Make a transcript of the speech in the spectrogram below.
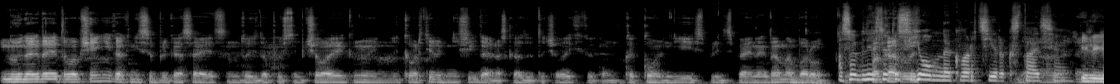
Ну, иногда это вообще никак не соприкасается. Ну, то есть, допустим, человек, ну, квартира не всегда рассказывает о человеке, как он, какой он есть, в принципе, а иногда наоборот. Особенно если это Показывает- съемная квартира, кстати. Да, а Или иногда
